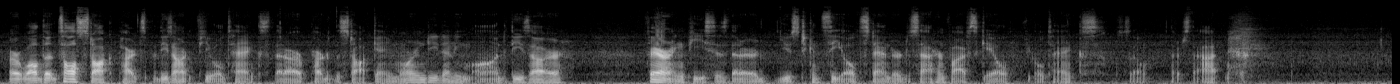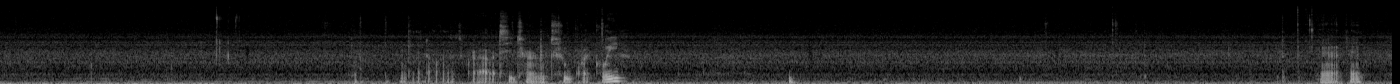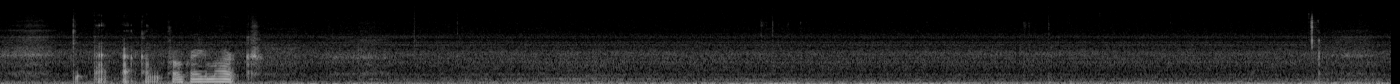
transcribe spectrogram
or well, it's all stock parts, but these aren't fuel tanks that are part of the stock game, or indeed any mod. These are fairing pieces that are used to conceal standard Saturn V scale fuel tanks. So there's that. okay, don't let gravity turn too quickly. Yeah, okay get that back on the program mark.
